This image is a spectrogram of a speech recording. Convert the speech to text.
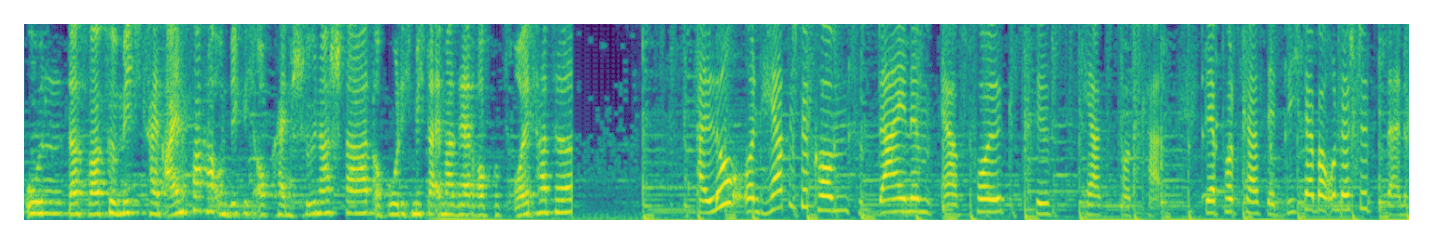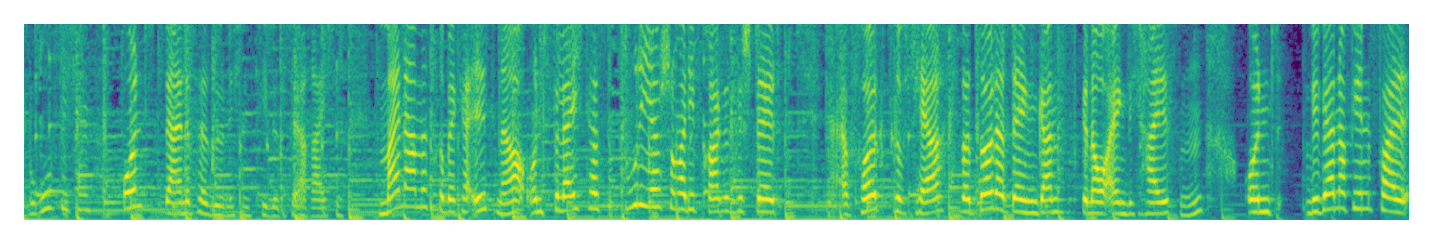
Und das war für mich kein einfacher und wirklich auch kein schöner Start, obwohl ich mich da immer sehr darauf gefreut hatte. Hallo und herzlich willkommen zu deinem Erfolg trifft Herz Podcast. Der Podcast, der dich dabei unterstützt, deine beruflichen und deine persönlichen Ziele zu erreichen. Mein Name ist Rebecca Ilkner und vielleicht hast du dir ja schon mal die Frage gestellt, Erfolg trifft Herz, was soll das denn ganz genau eigentlich heißen? Und wir werden auf jeden Fall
